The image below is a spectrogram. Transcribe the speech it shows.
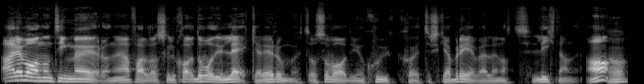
ja det var någonting med öronen i alla fall. Jag skulle, då var det ju en läkare i rummet och så var det ju en sjuksköterska bredvid eller något liknande. Ja. Ja.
